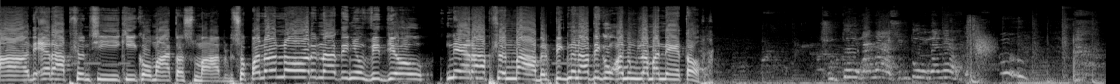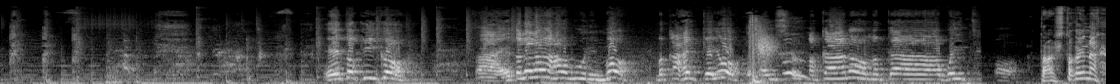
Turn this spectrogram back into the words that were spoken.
ah ni Eruption si Kiko Matos Mabel. So panonoorin natin yung video ni Eruption Mabel. Tignan natin kung anong laman nito. Suntukan na! Suntukan na! Eto, Kiko. Ah, eto na lang ang hamunin mo. Magka-height kayo. And magka, ano, magka-weight. Oh. Trash talk na.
